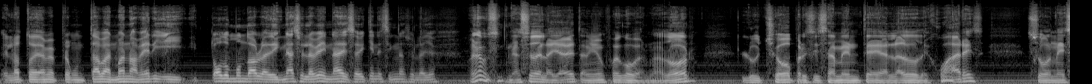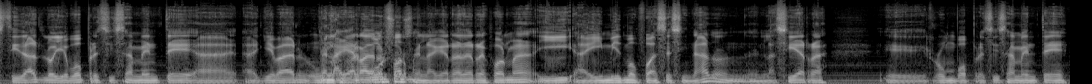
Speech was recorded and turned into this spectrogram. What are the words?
El otro día me preguntaban, bueno, a ver, y, todo el mundo habla de Ignacio de la Llave y nadie sabe quién es Ignacio de la Llave. Bueno, pues Ignacio de la Llave también fue gobernador, luchó precisamente al lado de Juárez su honestidad lo llevó precisamente a, llevar un en la guerra de reforma. en la guerra de reforma y ahí mismo fue asesinado en, la sierra eh, rumbo precisamente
